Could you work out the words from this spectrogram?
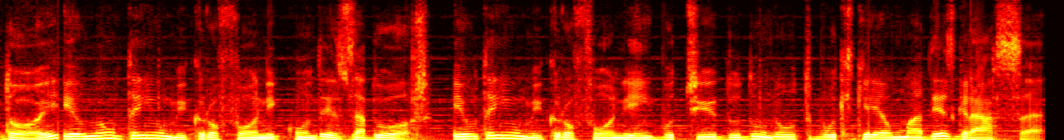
2. Eu não tenho microfone condensador. Eu tenho um microfone embutido do notebook que é uma desgraça.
